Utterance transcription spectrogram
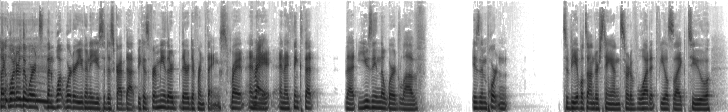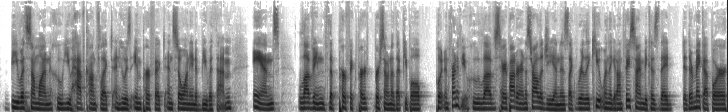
like what are the words then what word are you going to use to describe that because for me they're they're different things right and right. i and i think that that using the word love is important to be able to understand sort of what it feels like to be with someone who you have conflict and who is imperfect and still wanting to be with them and loving the perfect per- persona that people put in front of you who loves Harry Potter and astrology and is like really cute when they get on FaceTime because they did their makeup or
